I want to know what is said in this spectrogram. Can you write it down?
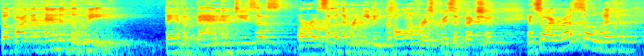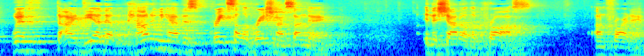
but by the end of the week, they have abandoned Jesus, or some of them are even calling for his crucifixion. And so I wrestle with, with the idea that how do we have this great celebration on Sunday in the shadow of a cross on Friday?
